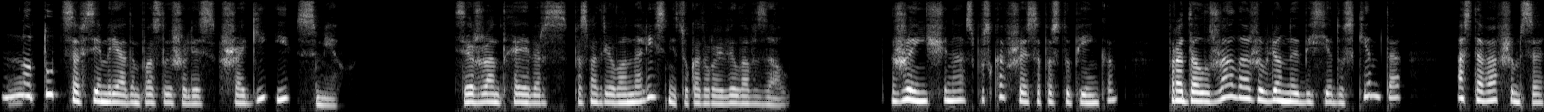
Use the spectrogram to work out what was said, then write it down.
Но тут совсем рядом послышались шаги и смех. Сержант Хейверс посмотрела на лестницу, которая вела в зал. Женщина, спускавшаяся по ступенькам, продолжала оживленную беседу с кем-то, остававшимся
